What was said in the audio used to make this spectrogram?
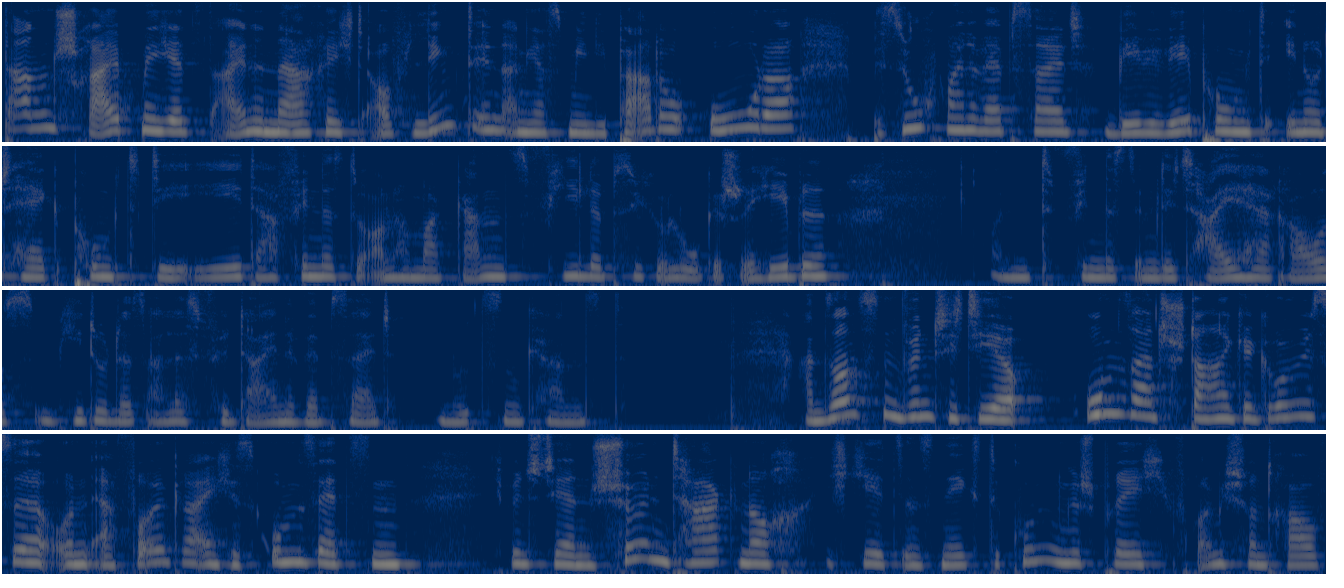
Dann schreib mir jetzt eine Nachricht auf LinkedIn an Jasmin Di Pardo oder besuch meine Website www.inotech.de. Da findest du auch noch mal ganz viele psychologische Hebel und findest im Detail heraus, wie du das alles für deine Website nutzen kannst. Ansonsten wünsche ich dir umsatzstarke Grüße und erfolgreiches Umsetzen. Ich wünsche dir einen schönen Tag noch. Ich gehe jetzt ins nächste Kundengespräch, freue mich schon drauf.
